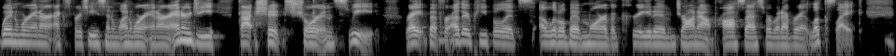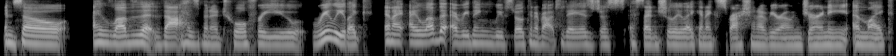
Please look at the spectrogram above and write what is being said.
when we're in our expertise and when we're in our energy, that shit's short and sweet, right? But for mm-hmm. other people, it's a little bit more of a creative, drawn out process or whatever it looks like. And so I love that that has been a tool for you, really. Like, and I, I love that everything we've spoken about today is just essentially like an expression of your own journey and like,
